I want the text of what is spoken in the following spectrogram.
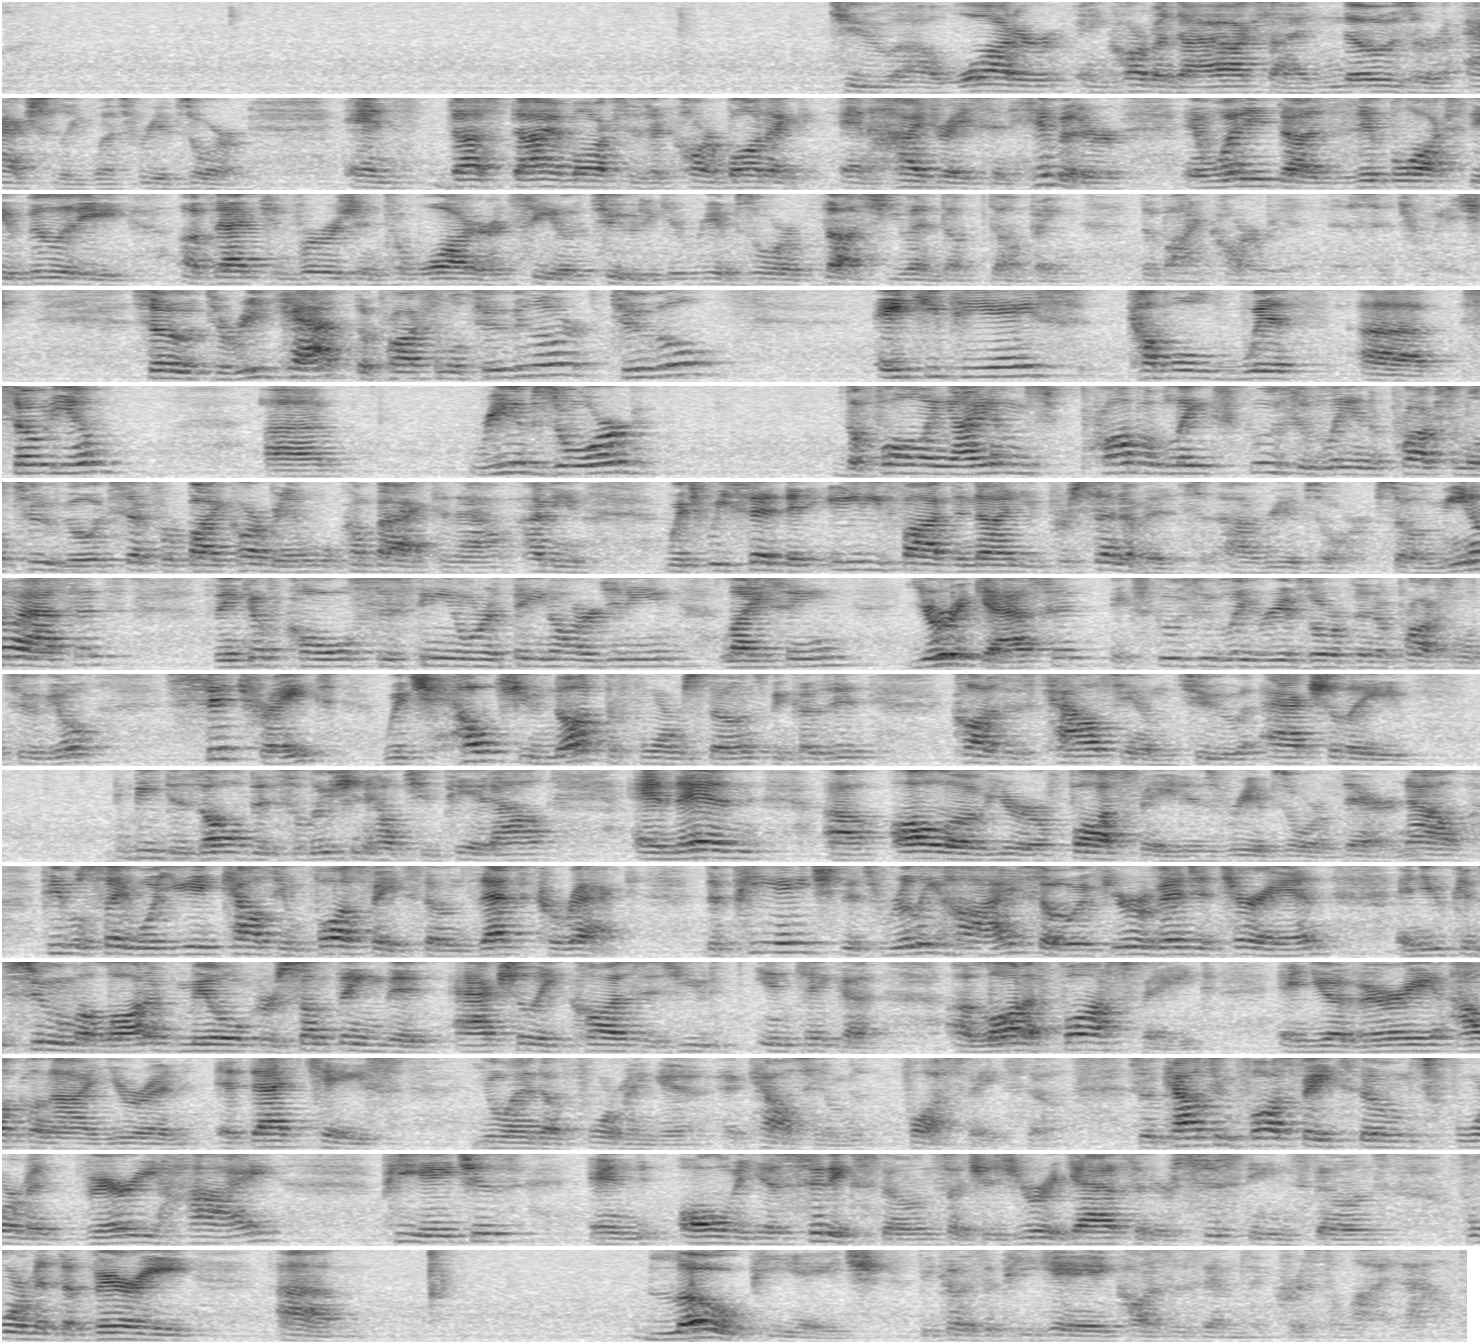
to uh, water and carbon dioxide, and those are actually what's reabsorbed. And thus, Diamox is a carbonic anhydrase inhibitor, and what it does is it blocks the ability of that conversion to water and CO2 to get reabsorbed. Thus, you end up dumping the bicarbonate in this situation. So to recap, the proximal tubular, tubule, ATPase coupled with uh, sodium, uh, reabsorb the following items probably exclusively in the proximal tubule except for bicarbonate. We'll come back to that. I mean, which we said that 85 to 90% of it's uh, reabsorbed. So amino acids, think of choline, cysteine, ornithine, arginine, lysine, uric acid, exclusively reabsorbed in a proximal tubule, citrate, which helps you not to form stones because it causes calcium to actually be dissolved in solution, helps you pee it out, and then uh, all of your phosphate is reabsorbed there. Now, people say, well, you get calcium phosphate stones. That's correct. The pH that's really high, so if you're a vegetarian and you consume a lot of milk or something that actually causes you to intake a, a lot of phosphate and you have very alkaline urine, at that case, you'll end up forming a, a, calcium phosphate stone. So calcium phosphate stones form at very high pHs and all the acidic stones, such as uric acid or cysteine stones, form at the very um, low pH because the pKa causes them to crystallize out.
